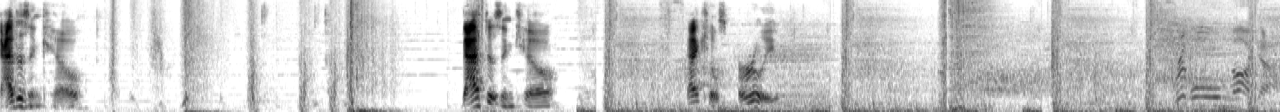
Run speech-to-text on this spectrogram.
That doesn't kill. That doesn't kill. That kills early. Triple knockout.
